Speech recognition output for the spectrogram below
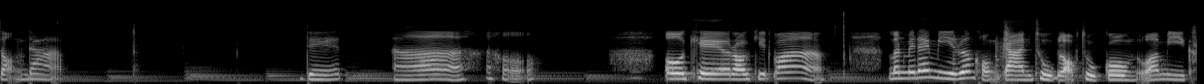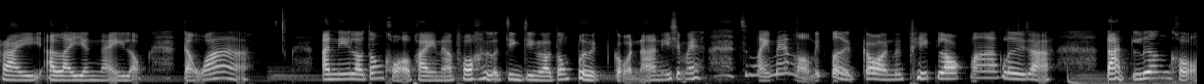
สองดาบ Death อ่าโอเค เราคิดว่า มันไม่ได้มีเรื่องของการถูกหลอกถูกโกง หรือว่ามีใครอะไรยังไงหรอก แต่ว่าอันนี้เราต้องขออภัยนะ เพราะเราจริง ๆ เราต้องเปิดก่อนหน้านี้ใช่ไหมทำไมแม่หมอไม่เปิดก่อนมันพลิกล็อกมากเลยจ้ะตัดเรื่องของ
